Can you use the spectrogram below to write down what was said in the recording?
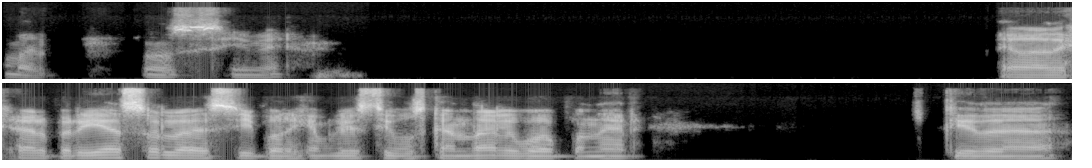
Bueno, no sé si me, me va a dejar, pero ya solo así, por ejemplo, yo estoy buscando algo, voy a poner queda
